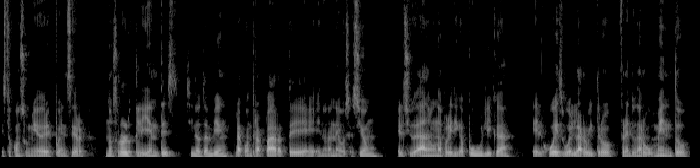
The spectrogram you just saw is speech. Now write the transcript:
Estos consumidores pueden ser no solo los clientes, sino también la contraparte en una negociación, el ciudadano en una política pública, el juez o el árbitro frente a un argumento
